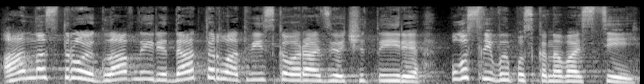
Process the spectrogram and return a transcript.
Анна Строй, главный редактор Латвийского радио 4, после выпуска новостей.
